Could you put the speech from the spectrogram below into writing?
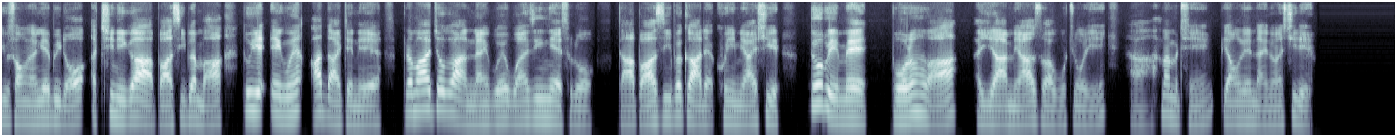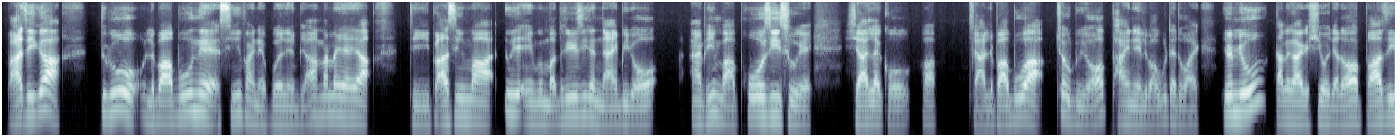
ယူဆောင်နိုင်ခဲ့ပြီးတော့အချီနီကဘာစီဘက်မှာသူ့ရဲ့အိမ်ဝင်းအတားတဲ့နဲ့ပထမကျောက်ကနိုင်ပွဲဝမ်းစီးနဲ့ဆိုတော့ဒါဘာစီဘက်ကလည်းအခွင့်အများရှိတယ်သူ့ပေမဲ့ဘောလုံးကအရာများစွာကိုကျွန်တော်တို့ဟာအမှတ်မထင်ပြောင်းလဲနိုင်တော့ရှိတယ်ဘာစီက သူတို့လီဗာပူးနဲ့စီးဖိုင်နယ်ပွဲတင်ပြအမှတ်မရရဒီဘာစီမှာသူ့ရဲ့အိမ်ဝင်းမှာ3စီးနဲ့နိုင်ပြီးတော့အန်ဖီမှာ4စီးဆိုရယ်ရလက်ကိုဂျာလီဗာပူးကချုပ်ပြီးတော့ဖိုင်နယ်လီဗာပူးတက်သွားတယ်။ဒီမျိုးတာလကရှိတော့ကြတော့ဘာစီ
